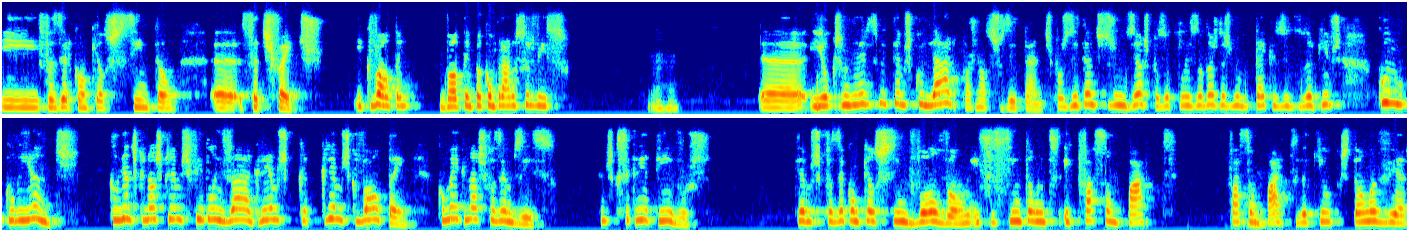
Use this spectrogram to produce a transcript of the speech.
e fazer com que eles se sintam satisfeitos e que voltem, voltem para comprar o serviço. Uhum. Uh, e eu costumo dizer que temos que olhar para os nossos visitantes, para os visitantes dos museus, para os utilizadores das bibliotecas e dos arquivos, como clientes. Clientes que nós queremos fidelizar, queremos que, queremos que voltem. Como é que nós fazemos isso? Temos que ser criativos. Temos que fazer com que eles se envolvam e se sintam e que façam parte, façam uhum. parte daquilo que estão a ver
